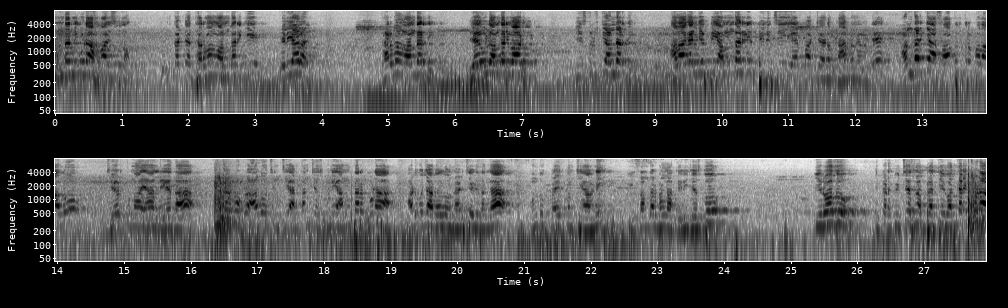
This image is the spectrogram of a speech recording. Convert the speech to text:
అందరినీ కూడా ఆహ్వానిస్తున్నాం. ఎందుకంటే ధర్మం అందరికీ తెలియాలని. ధర్మం అందరిది. దేవుడు అందరి వాడు. ఈ సృష్టి అందరిది. అలాగని చెప్పి అందరినీ పిలిచి ఏర్పాటు చేయడం కారణం ఏమంటే అందరికీ ఆ స్వాతంత్ర ఫలాలు చేరుతున్నాయా లేదా? ఒకరికొకరు ఆలోచించి అర్థం చేసుకుని అందరూ కూడా అడుగుజాడల్లో నడిచే విధంగా ముందుకు ప్రయత్నం చేయాలని ఈ సందర్భంగా తెలియజేస్తూ ఈరోజు ఇక్కడికి ఇచ్చేసిన ప్రతి ఒక్కరికి కూడా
